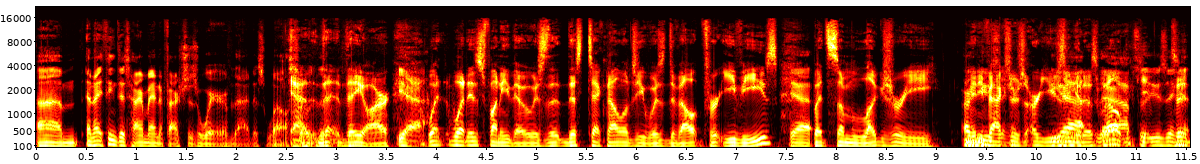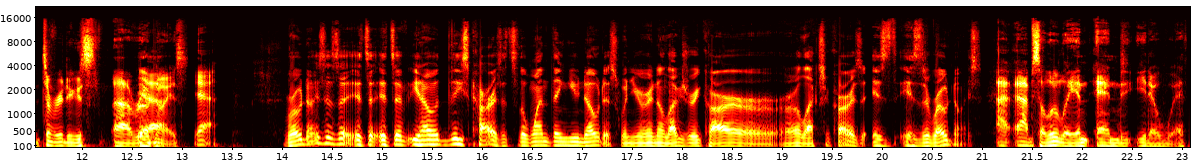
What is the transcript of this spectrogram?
Um, and I think the tire manufacturers are aware of that as well. Yeah, So the- th- they are. Yeah. What What is funny though is that this technology was developed for EVs, Yeah. but some luxury Are manufacturers it. are using Yeah, it as well to, keep- using to, to reduce uh, road Yeah. noise. Yeah. Road noise is a it's a, it's a you know these cars it's the one thing you notice when you're in a luxury car or, or electric car is, is is the road noise A- Absolutely, and and you know, with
